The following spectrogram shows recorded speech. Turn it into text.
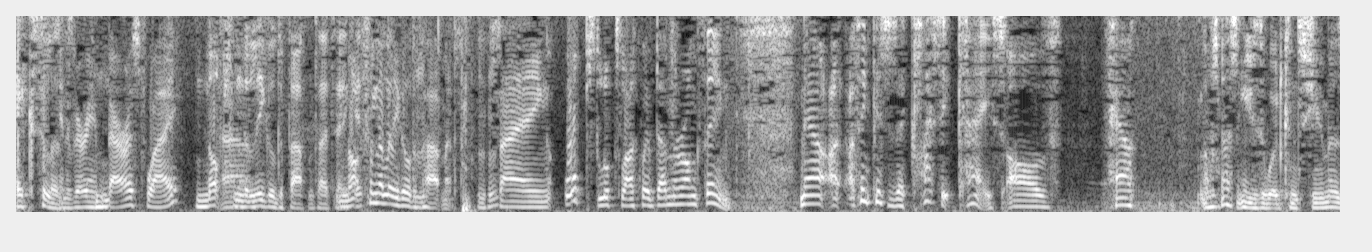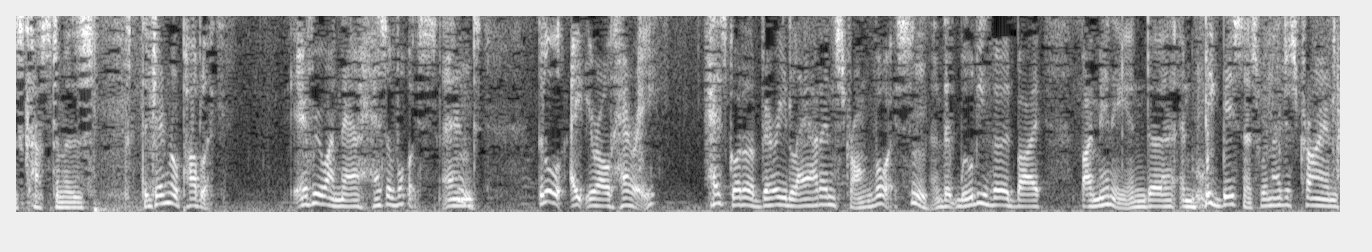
Excellent. in a very embarrassed way. Not from the Um, legal department, I take Not it. Not from the legal department, mm-hmm. Mm-hmm. saying, oops, looks like we've done the wrong thing. Now, I, I think this is a classic case of how, I was going to use the word consumers, customers, the general public. Everyone now has a voice, and hmm. little eight year old Harry has got a very loud and strong voice and that will be heard by, by many. And, uh, and big business, when they just try and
